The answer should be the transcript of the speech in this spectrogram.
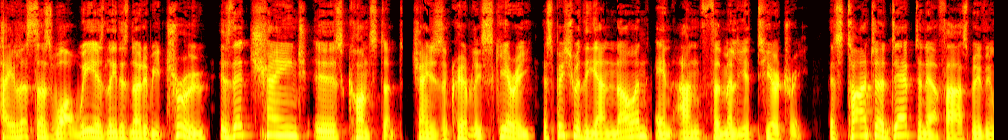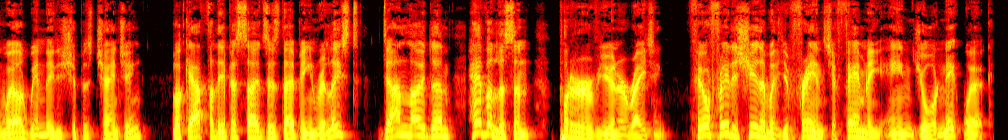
Hey, listeners, what we as leaders know to be true is that change is constant. Change is incredibly scary, especially with the unknown and unfamiliar territory. It's time to adapt in our fast moving world when leadership is changing. Look out for the episodes as they're being released, download them, have a listen, put a review and a rating. Feel free to share them with your friends, your family, and your network.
